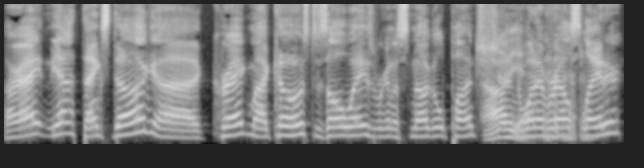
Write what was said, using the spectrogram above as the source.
All right, yeah. Thanks, Doug. Uh, Craig, my co-host, as always. We're going to snuggle, punch, Oh, and yeah. whatever else later.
